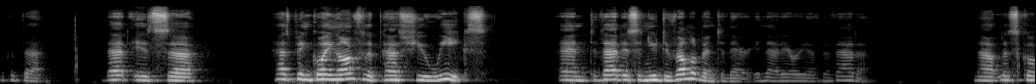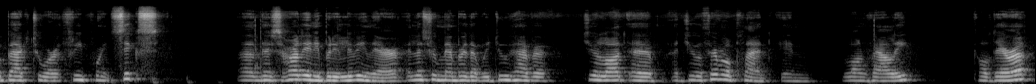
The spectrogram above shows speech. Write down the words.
Look at that. That is uh, has been going on for the past few weeks, and that is a new development there in that area of Nevada. Now let's go back to our 3.6. Uh, there's hardly anybody living there, and let's remember that we do have a, geolo- uh, a geothermal plant in Long Valley, Caldera.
